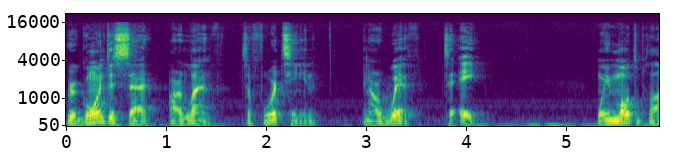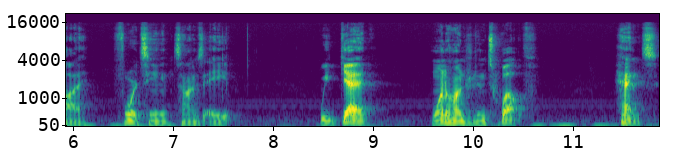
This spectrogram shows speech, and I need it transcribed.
We're going to set our length to 14 and our width to 8. When we multiply 14 times 8, we get 112. Hence,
